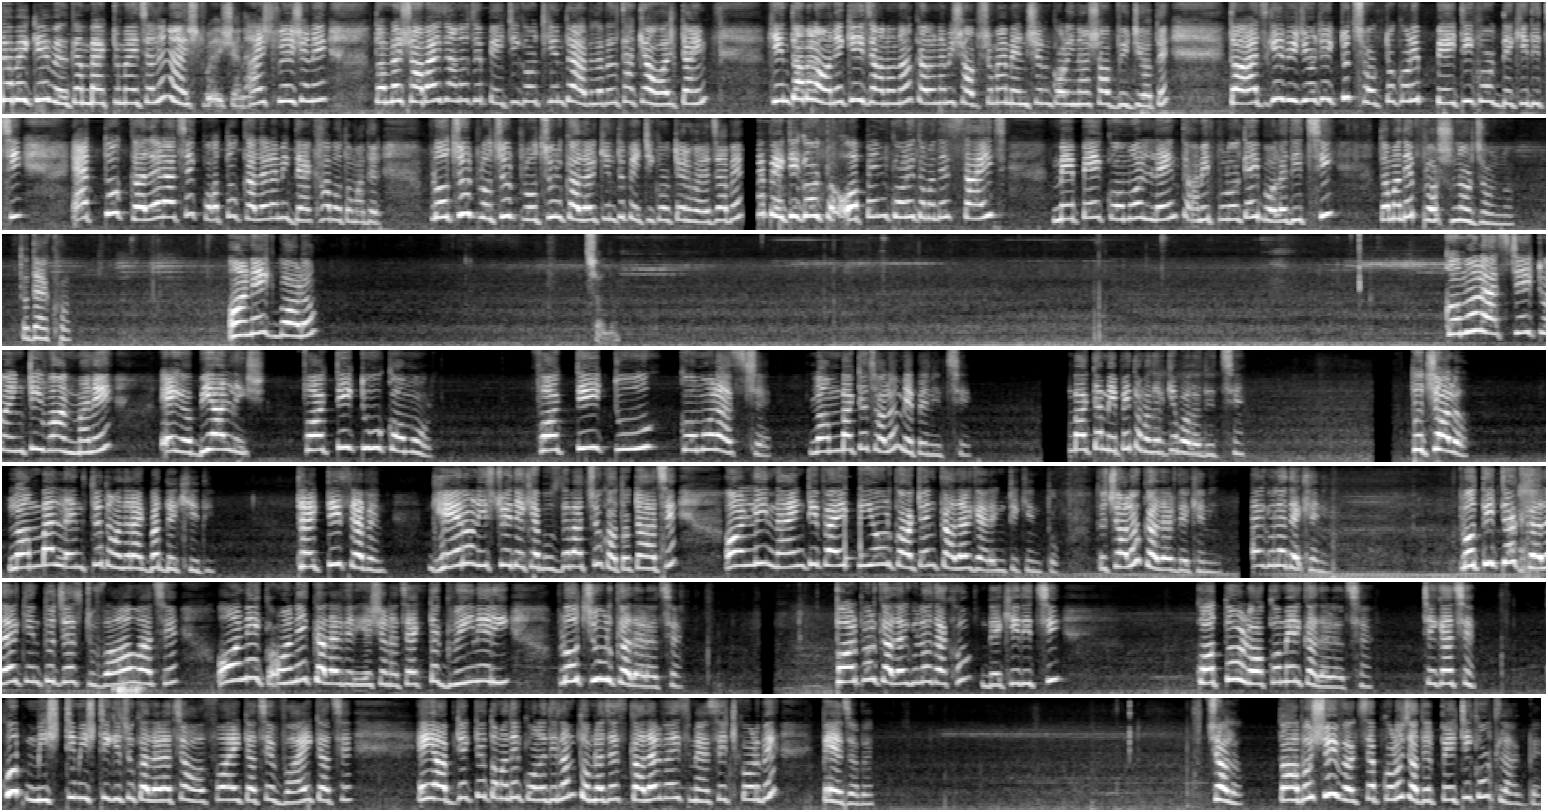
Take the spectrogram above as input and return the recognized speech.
সবাইকে welcome back to my channel ice creation ice ক্রিয়েশনে তোমরা সবাই জানো যে পেটিকোট কিন্তু অ্যাভেলেবেল থাকে অল টাইম কিন্তু আবার অনেকেই জানো না, কারণ আমি সবসময় মেনশন করি না সব ভিডিওতে তো আজকের ভিডিওটা একটু ছোট্ট করে পেটিকোট দেখিয়ে দিচ্ছি। এত কালার আছে, কত কালার আমি দেখাবো তোমাদের। প্রচুর প্রচুর প্রচুর কালার কিন্তু পেটিকোটের হয়ে যাবে। পেটিকোট ওপেন করে তোমাদের সাইজ মেপে, কোমর লেন্থ আমি পুরোটাই বলে দিচ্ছি। তোমাদের প্রশ্নর জন্য। তো দেখো, অনেক বড়। চলো। কোমর আসছে টোয়েন্টি ওয়ান মানে বিয়াল্লিশ। ফর্টি টু কোমর। ফর্টি টু কোমর আসছে। লম্বাটা চলো মেপে নিচ্ছি। লম্বাটা মেপে তোমাদেরকে বলে দিচ্ছি। তো চলো লম্বার লেন্থটা তোমাদের একবার দেখিয়ে দিই। থার্টি সেভেন ঘেরও নিশ্চয়ই দেখে বুঝতে পারছ কতটা আছে। Only ninety five pure cotton colour guarantee কিন্তু। তো চলো কালার দেখে নিই। কালারগুলো দেখে নিই। প্রতিটা কালার কিন্তু জাস্ট ওয়াও আছে। অনেক অনেক কালার ভেরিয়েশন আছে। একটা গ্রিনেরই প্রচুর কালার আছে। পরপর কালারগুলো দেখো, দেখিয়ে দিচ্ছি। কত রকমের কালার আছে, ঠিক আছে? খুব মিষ্টি মিষ্টি কিছু কালার আছে অফ হোয়াইট আছে হোয়াইট আছে। এই আপডেটটা তোমাদের করে দিলাম, তোমরা জাস্ট কালার ওয়াইজ মেসেজ করবে, পেয়ে যাবে। চলো, তো অবশ্যই হোয়াটসঅ্যাপ করো যাদের পেটিকোট লাগবে।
